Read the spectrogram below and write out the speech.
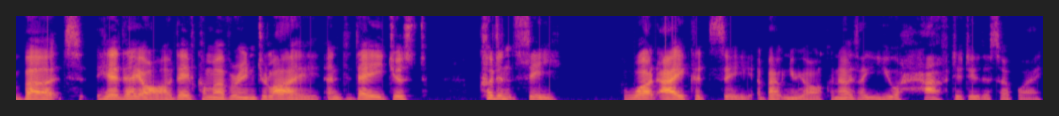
but here they are, they've come over in July and they just couldn't see what I could see about New York. And I was like, you have to do the subway,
